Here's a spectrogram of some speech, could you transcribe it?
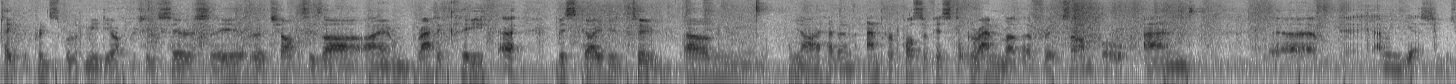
take the principle of mediocrity seriously. That chances are I am radically misguided too. Um, you know, I had an anthroposophist grandmother, for example, and um, I mean, yes, she was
